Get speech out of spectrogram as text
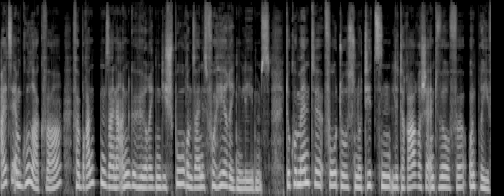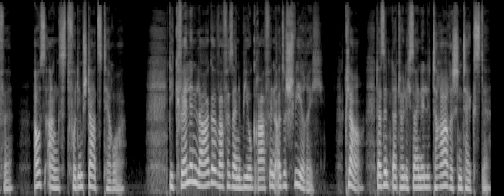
Als er im Gulag war, verbrannten seine Angehörigen die Spuren seines vorherigen Lebens, Dokumente, Fotos, Notizen, literarische Entwürfe und Briefe, aus Angst vor dem Staatsterror. Die Quellenlage war für seine Biografin also schwierig. Klar, da sind natürlich seine literarischen Texte.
